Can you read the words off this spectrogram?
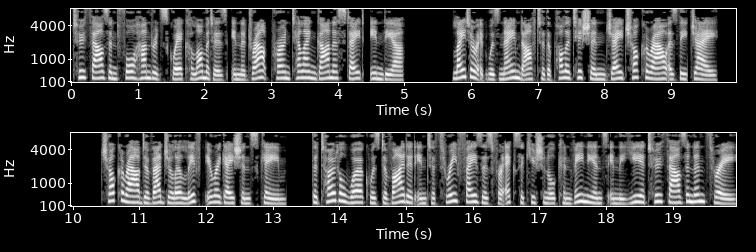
(2,400 square kilometers) in the drought-prone Telangana state, India. Later it was named after the politician J. Chokkarao as the J. Chokkarao Devadula Lift Irrigation Scheme. The total work was divided into three phases for executional convenience in the year 2003.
